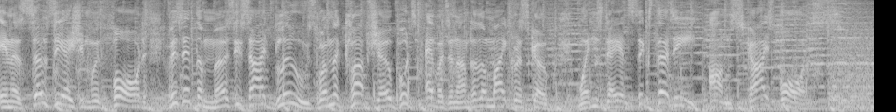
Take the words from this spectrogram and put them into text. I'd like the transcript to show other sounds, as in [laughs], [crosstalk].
In association with Ford, visit the Merseyside Blues when the club show puts Everton under the microscope. Wednesday at 6.30 on Sky Sports.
